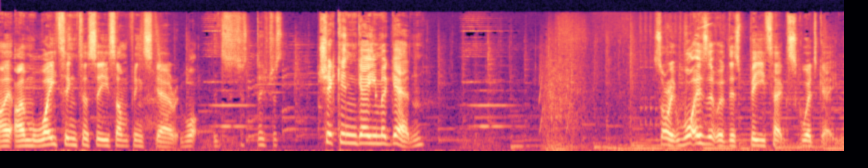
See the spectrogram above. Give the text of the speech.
I, I'm waiting to see something scary. What? It's just, they've just... Chicken game again? Sorry, what is it with this B-Tech Squid game?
